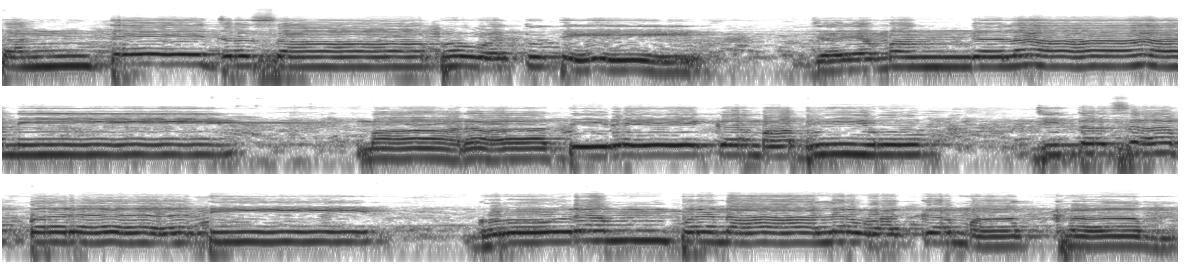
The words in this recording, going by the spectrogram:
तन्ते जसा भवतु ते। जयमङ्गलानि मारातिरेकमभियुजितस परति घोरं प्रणालवकमखं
